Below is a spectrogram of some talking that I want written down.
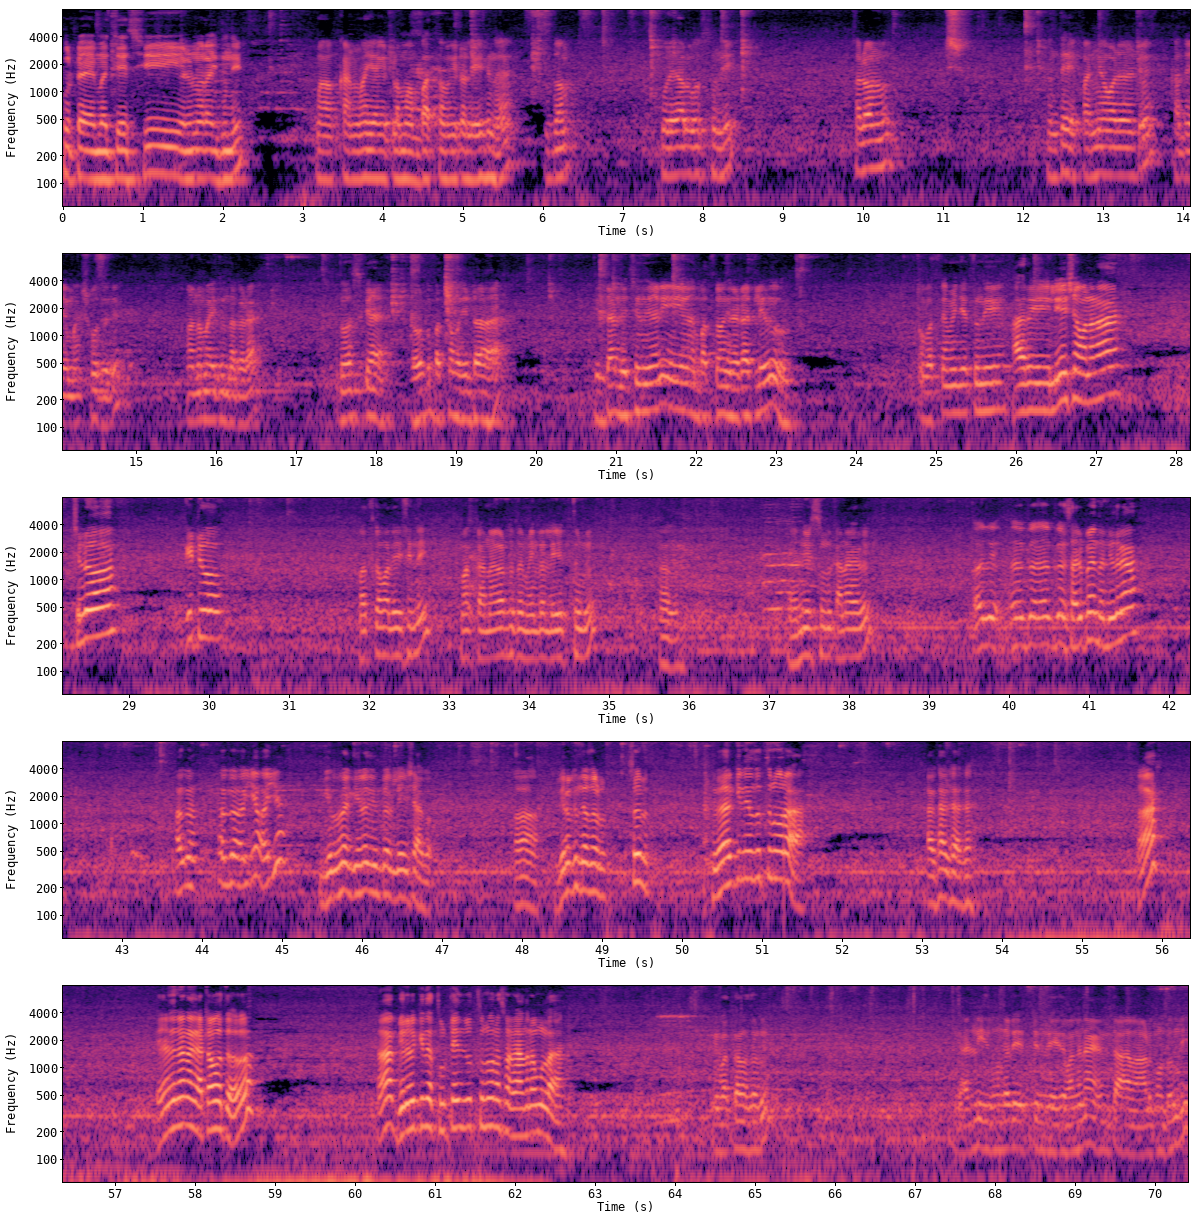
ఇప్పుడు టైం వచ్చేసి ఏడున్నర అవుతుంది. మా కన్నయ్య ఇట్లా మా బతుకమ్మ ఇట్లా లేచిందా? చూద్దాం. కూరగాయలు వస్తుంది హలో అను. అంతే పని పడాలంటే కథ మర్చిపోతుంది. అన్నం అవుతుంది అక్కడ. దోసకాయ. ఎవరికి బతుకమ్మ తింటారా? తింటా తెచ్చింది కానీ బతుకమ్మ తినట్లేదు. ఆ బతుకమ్మ ఏం చేస్తుంది? అది లేచామన్నా చిన్న? గిట్టు బతుకమ్మ లేచింది. మా కన్నగారు సుతం ఇంట్లో లేస్తుండు ఏం చేస్తుండు కన్నగారు అది సరిపోయిందా నిద్ర? అగో అగో అయ్యో అయ్యో. గిర్ర గిర్ర తింటారు లేచాగో గిర్ర కింద చూడు. చూడు. నిదానికి నేను చూస్తున్నావురా అగ అగ ఏందినా నాకు ఎట్లా పోతావు? బిరువ కింద తుట్టేం చూస్తున్నారు అసలు ఆంధ్రములా? ఈ బతుకమ్మ చూడు. అన్నీ ముందట ఎత్తింది వంగనే ఎంత ఆడుకుంటుంది.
